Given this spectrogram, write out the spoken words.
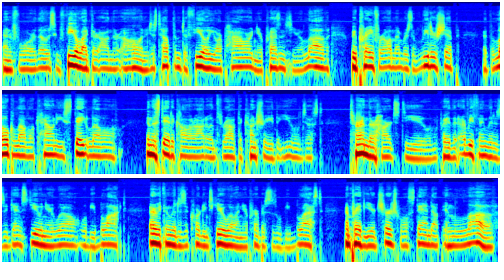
and for those who feel like they're on their own, and just help them to feel your power and your presence and your love. We pray for all members of leadership at the local level, county, state level, in the state of Colorado and throughout the country that you will just turn their hearts to you. And we pray that everything that is against you and your will will be blocked, everything that is according to your will and your purposes will be blessed. And pray that your church will stand up in love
